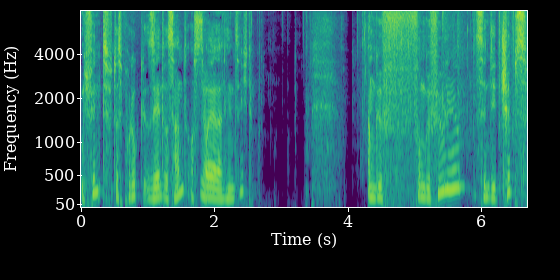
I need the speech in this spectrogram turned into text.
Ich finde das Produkt sehr interessant aus zweierlei ja. Hinsicht. Am Gef vom Gefühl her sind die Chips,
